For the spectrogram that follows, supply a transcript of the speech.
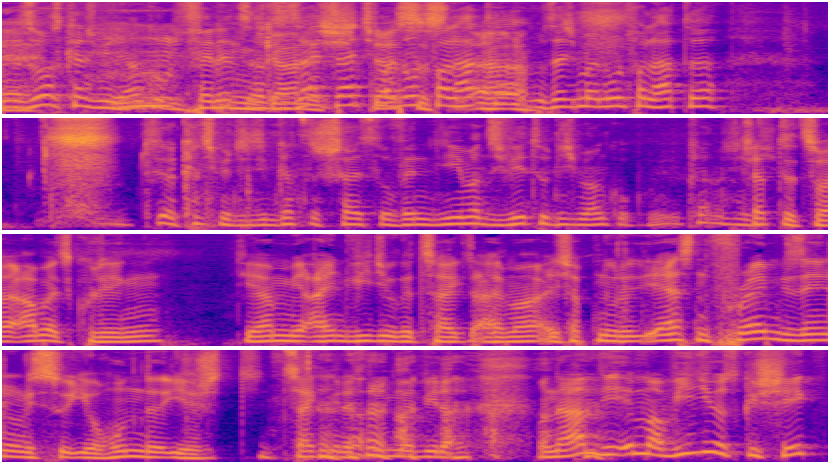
Ja, sowas kann ich mir nicht angucken. Verletzen. Also seit, seit ich meinen Das ist- Unfall hatte, äh. seit ich meinen Unfall hatte, da kann ich mir den ganzen Scheiß so, wenn jemand sich wehtut, nicht mehr angucken. Kann ich Ich nicht. hatte zwei Arbeitskollegen, die haben mir ein Video gezeigt einmal. Ich habe nur den ersten Frame gesehen und ich so, ihr Hunde, ihr zeigt mir das nie mehr wieder. Und da haben die immer Videos geschickt,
